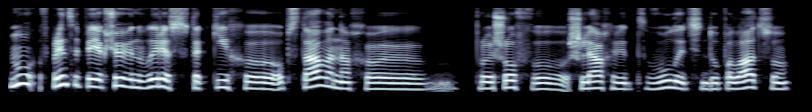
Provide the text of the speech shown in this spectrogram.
Ну, в принципі, якщо він виріс в таких е, обставинах, е, пройшов шлях від вулиць до палацу,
